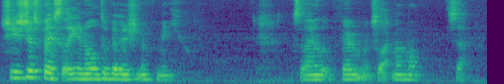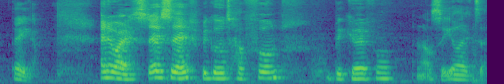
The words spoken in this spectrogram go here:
she's just basically an older version of me. So I look very much like my mum. So, there you go. Anyway, stay safe, be good, have fun, be careful, and I'll see you later.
